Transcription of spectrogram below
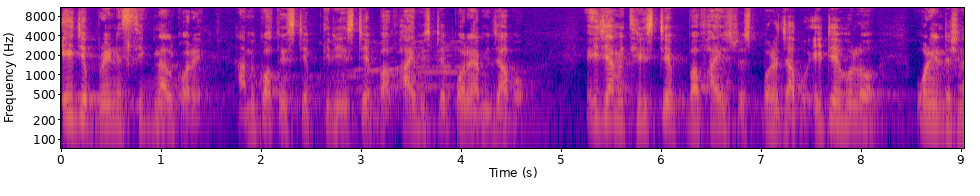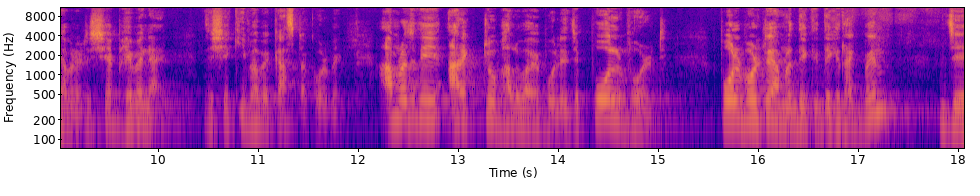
এই যে ব্রেনে সিগন্যাল করে, আমি কত স্টেপ থ্রি স্টেপ বা ফাইভ স্টেপ পরে আমি যাব, এই যে আমি থ্রি স্টেপ বা ফাইভ স্টেপ পরে যাব এইটাই হলো ওরিয়েন্টেশন অ্যাবিলিটি সে ভেবে নেয় যে সে কীভাবে কাজটা করবে। আমরা যদি আরেকটু ভালোভাবে বলি যে পোল ভোল্ট পোল ভোল্টে আমরা দেখে দেখে থাকবেন যে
